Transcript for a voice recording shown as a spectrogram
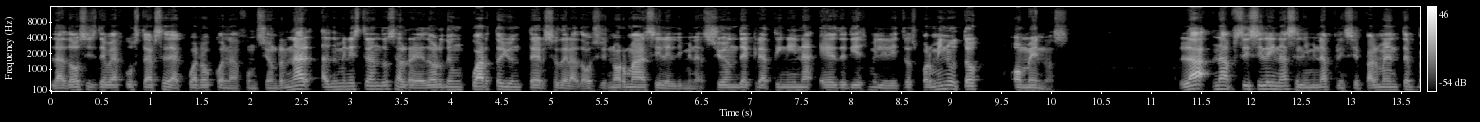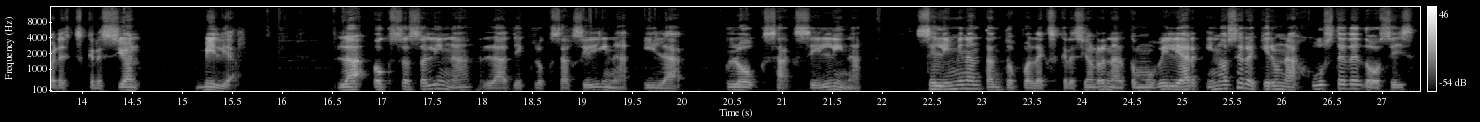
la dosis debe ajustarse de acuerdo con la función renal, administrándose alrededor de un cuarto y un tercio de la dosis normal si la eliminación de creatinina es de 10 mililitros por minuto o menos. La napsicilina se elimina principalmente por excreción biliar. La oxazolina, la dicloxacilina y la cloxacilina se eliminan tanto por la excreción renal como biliar y no se requiere un ajuste de dosis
